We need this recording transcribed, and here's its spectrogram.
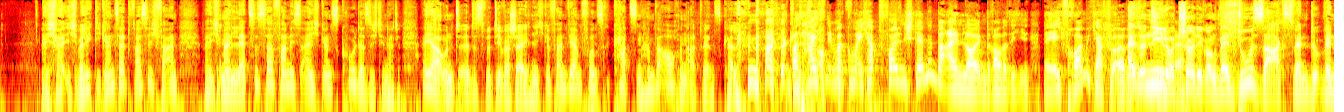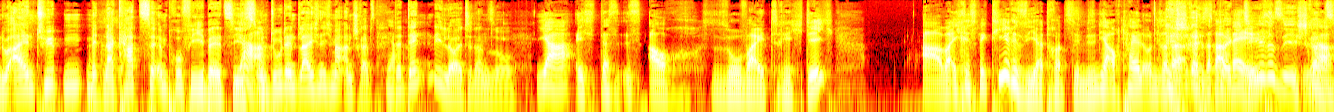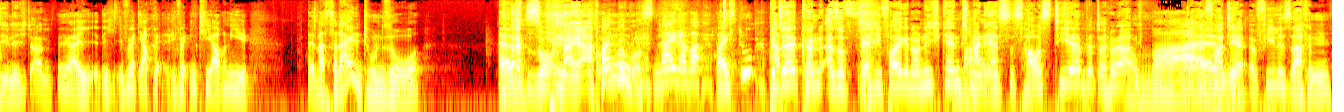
ich, ich überlege die ganze Zeit, was ich für ein, weil ich mein letztes Jahr fand ich es eigentlich ganz cool, dass ich den hatte. Ah ja, und äh, das wird dir wahrscheinlich nicht gefallen. Wir haben für unsere Katzen haben wir auch einen Adventskalender. Was heißt denn immer, guck mal, ich habe voll den Stämme bei allen Leuten drauf. Also ich, naja, ich freue mich ja für eure Also Nilo, Tiere. Entschuldigung, wenn du sagst, wenn du, wenn du einen Typen mit einer Katze im Profilbild siehst Ja. und du den gleich nicht mehr anschreibst, Ja. da denken die Leute dann so. Ja, ich, das ist auch soweit richtig. Aber ich respektiere sie ja trotzdem. Sie sind ja auch Teil unserer, Ich unserer respektiere Welt. sie, ich schreibe ja. sie nicht an. Ja, ich, ich, ich würde ja auch, ich würde dem Tier auch nie äh, was zu Leide tun, so. so, naja, Mann, unbewusst. nein, aber weißt du? Bitte können, also wer die Folge noch nicht kennt, Mann. mein erstes Haustier, bitte Ab, oh hören. Mann. Da erfahrt ihr viele Sachen.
